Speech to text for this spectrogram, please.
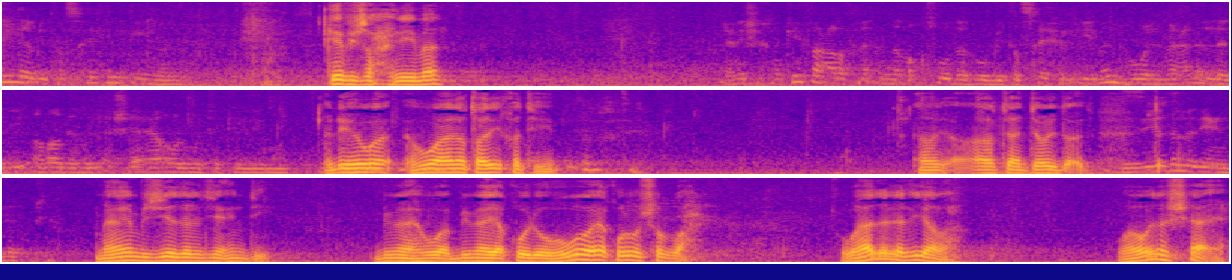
إلا بتصحيح الإيمان كيف يصح الإيمان؟ يعني شيخنا كيف عرفنا أن مقصوده بتصحيح الإيمان هو المعنى الذي أراده الأشاعرة والمتكلمون؟ اللي هو هو على طريقتهم. أردت أن تريد الذي عندك ما هي بالزيادة التي عندي؟ بما هو بما يقوله هو ويقوله شرح وهذا الذي يراه. وهو الشائع.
